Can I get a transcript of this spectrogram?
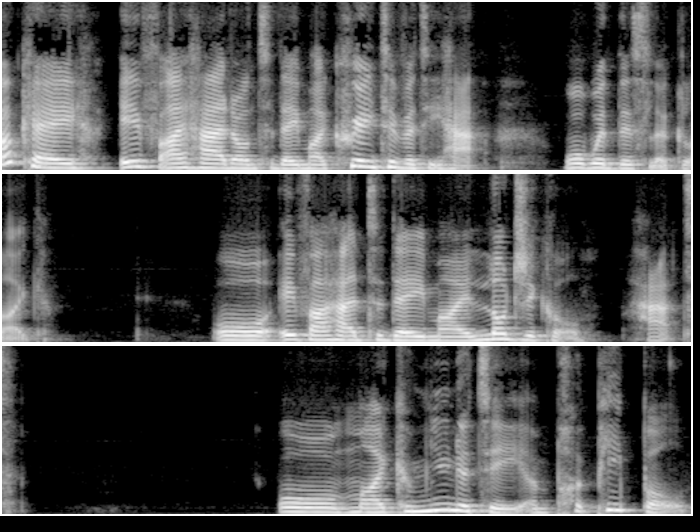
okay, if I had on today my creativity hat, what would this look like? Or if I had today my logical hat, or my community and people.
